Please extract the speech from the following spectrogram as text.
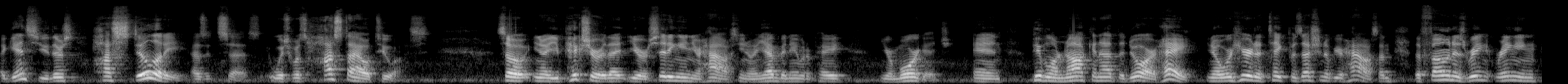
against you. There's hostility, as it says, which was hostile to us. So, you know, you picture that you're sitting in your house, you know, you haven't been able to pay your mortgage, and people are knocking at the door. Hey, you know, we're here to take possession of your house. And the phone is ring, ringing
